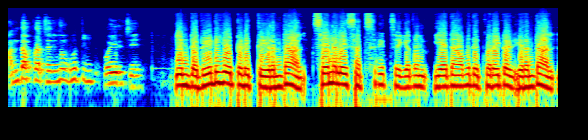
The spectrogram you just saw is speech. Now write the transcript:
அந்த பிரச்சனையும் ஊத்திக்கிட்டு போயிருச்சு. இந்த வீடியோ பிடித்து இருந்தால் சேனலை சப்ஸ்கிரைப் செய்யவும் ஏதாவது குறைகள் இருந்தால்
